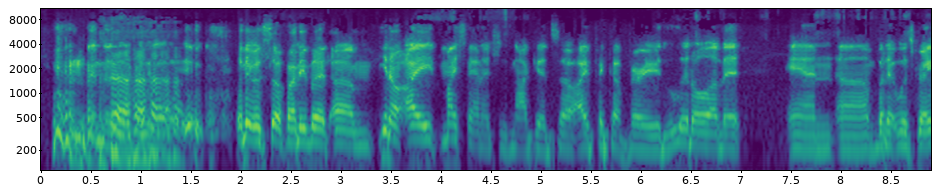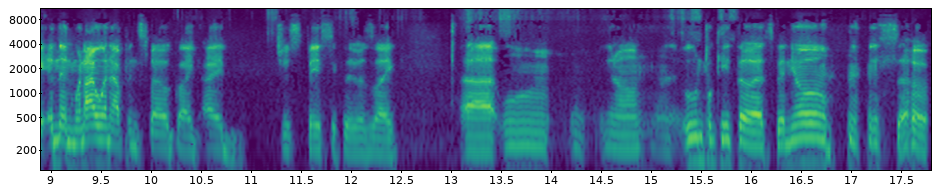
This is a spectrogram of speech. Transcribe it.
and, and, it was so funny, but um, you know, I my Spanish is not good, so I pick up very little of it, and um, but it was great. And then when I went up and spoke, like I just basically was like, uh, un, you know, un poquito español, so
